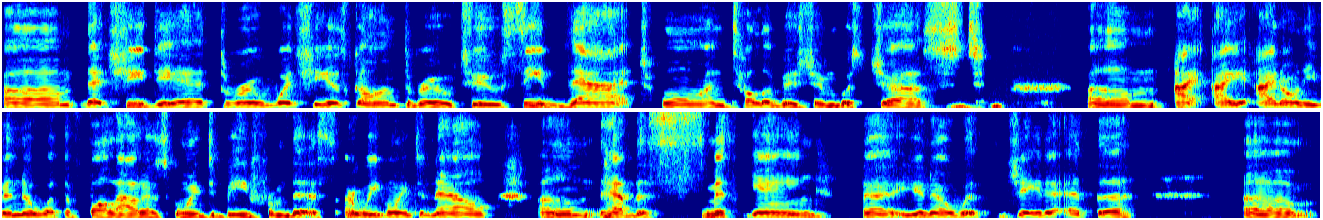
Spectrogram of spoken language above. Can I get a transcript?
um, that she did through what she has gone through to see that on television was just um, I, I I don't even know what the fallout is going to be from this. Are we going to now um, have the Smith gang, uh, you know, with Jada at the um,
